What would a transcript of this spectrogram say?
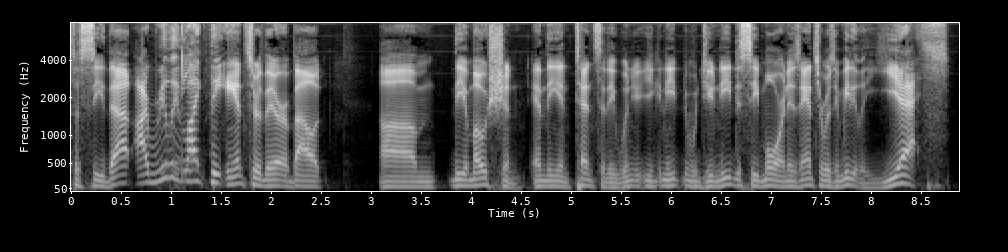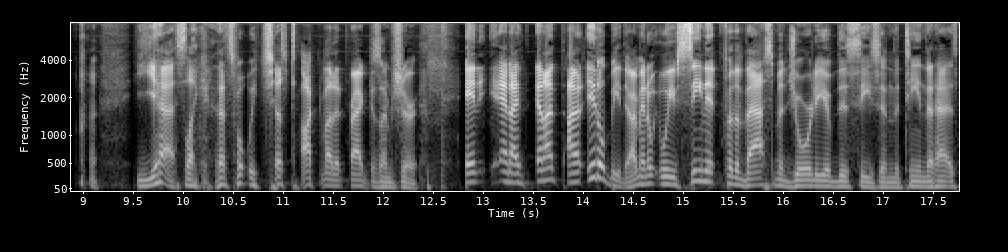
to see that. I really like the answer there about um, the emotion and the intensity. When you, you need, would you need to see more? And his answer was immediately yes, yes. Like that's what we just talked about at practice, I'm sure. And and I and I, I, it'll be there. I mean, we've seen it for the vast majority of this season. The team that has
